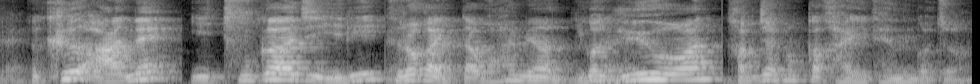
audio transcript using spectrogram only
네. 그 안에 이 두 가지 일이 들어가 있다고 하면 이건 네. 유효한 감정평가 가액이 되는 거죠.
